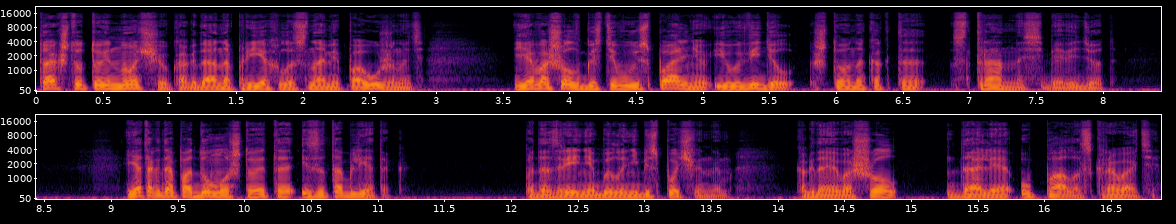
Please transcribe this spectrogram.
Так что той ночью, когда она приехала с нами поужинать, я вошел в гостевую спальню и увидел, что она как-то странно себя ведет. Я тогда подумал, что это из-за таблеток. Подозрение было не беспочвенным. Когда я вошел, Далее упала с кровати,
